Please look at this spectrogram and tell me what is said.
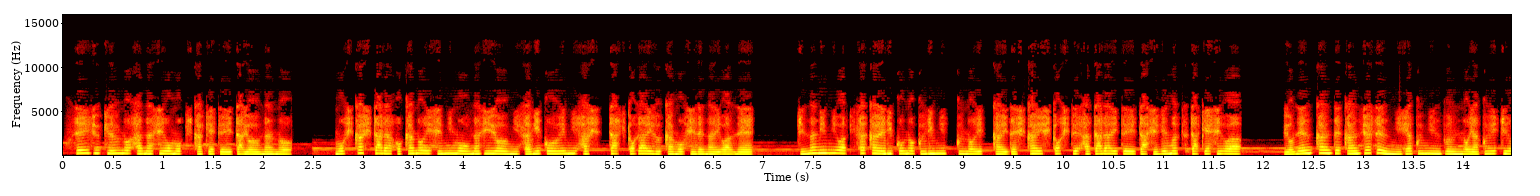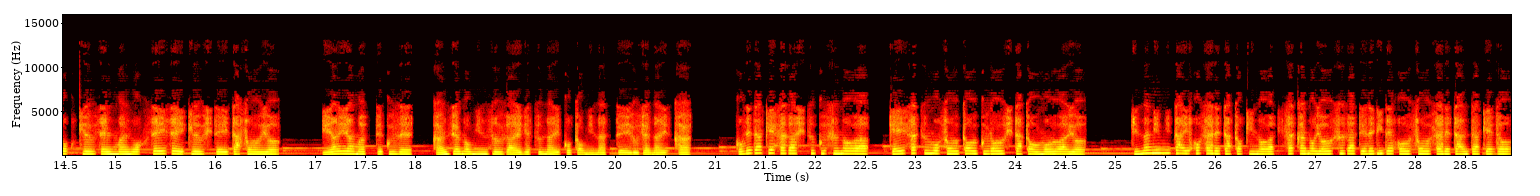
不正受給の話を持ちかけていたようなの。もしかしたら他の医師にも同じように詐欺行為に走った人がいるかもしれないわね。ちなみに脇坂恵理子のクリニックの1階で歯科医師として働いていた重松武氏は、4年間で患者1200人分の約1億9000万を不正請求していたそうよ。いやいや待ってくれ、患者の人数がえげつないことになっているじゃないか。これだけ探し尽くすのは、警察も相当苦労したと思うわよ。ちなみに逮捕された時の脇坂の様子がテレビで放送されたんだけど、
